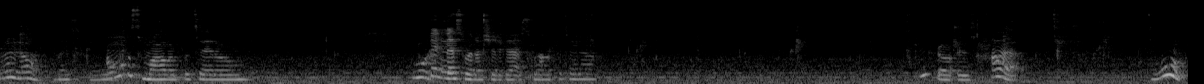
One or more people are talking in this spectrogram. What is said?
I don't know, but it's I want a smaller potato. I think that's what I should have got. Smaller potato. This is hot. Ooh.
